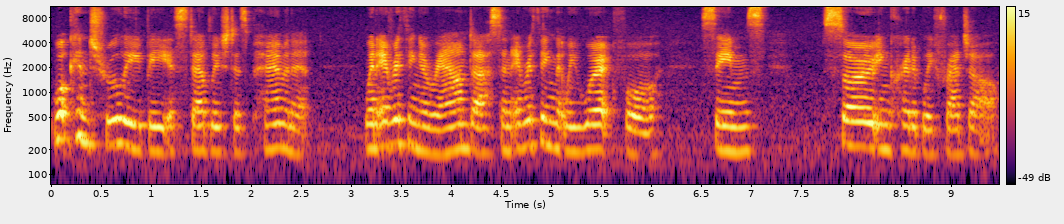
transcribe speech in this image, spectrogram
What can truly be established as permanent when everything around us and everything that we work for seems so incredibly fragile?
